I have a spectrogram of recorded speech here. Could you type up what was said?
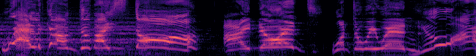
Welcome to my store! I knew it! What do we win? You are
